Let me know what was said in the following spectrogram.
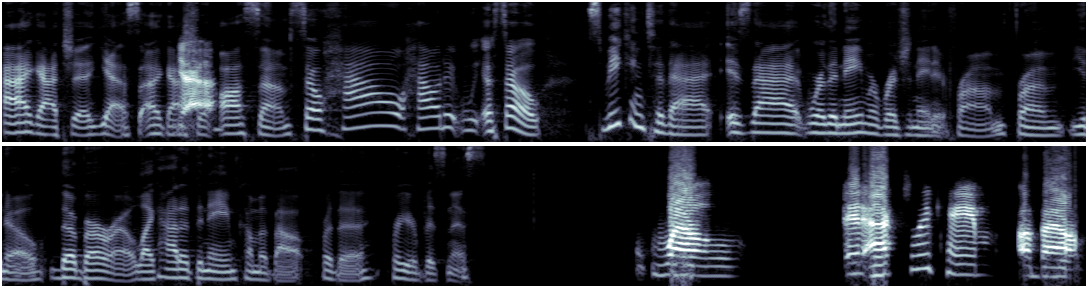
I gotcha. Yes, I gotcha. Yeah. Awesome. So how how did we? So Speaking to that, is that where the name originated from? From you know the borough? Like, how did the name come about for the for your business? Well, it actually came about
